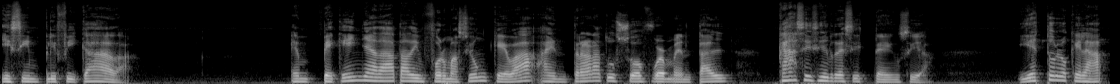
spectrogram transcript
y simplificada en pequeña data de información que va a entrar a tu software mental casi sin resistencia. Y esto es lo que la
